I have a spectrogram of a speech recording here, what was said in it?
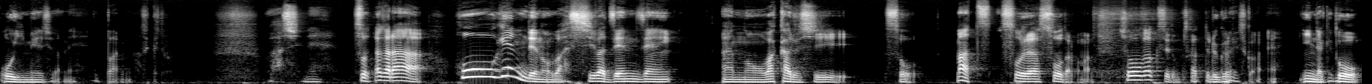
多いイメージはね、やっぱありますけど。わしね。そう、だから、方言でのわしは全然、あの、わかるし、そう。まあ、そりゃそうだろうな。小学生でも使ってるぐらいですからね。いいんだけど、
